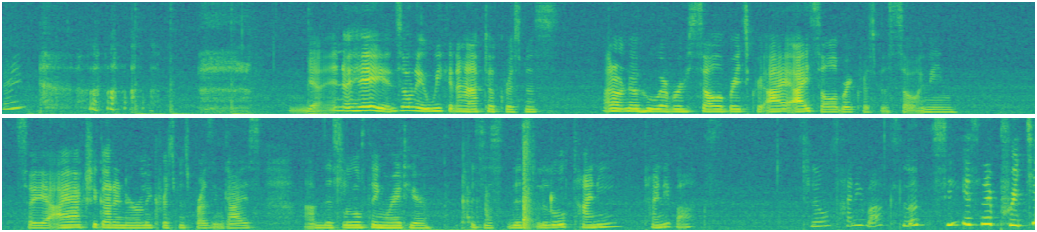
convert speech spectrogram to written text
right? yeah, and uh, hey, it's only a week and a half till Christmas. I don't know whoever celebrates. I I celebrate Christmas, so I mean, so yeah, I actually got an early Christmas present, guys. Um, this little thing right here. This is this little tiny tiny box. Little tiny box. Look, see, isn't it pretty?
